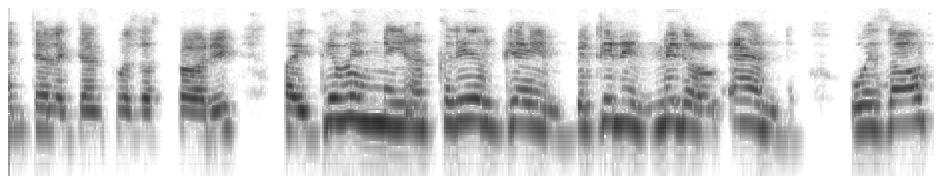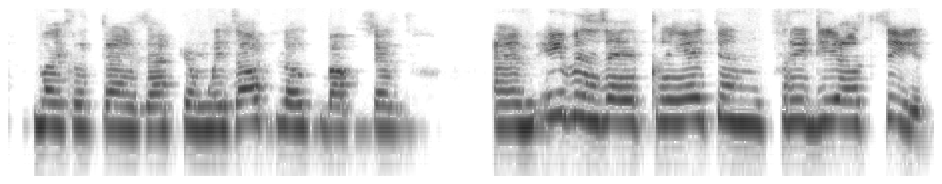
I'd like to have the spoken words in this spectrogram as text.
intelligence with a story, by giving me a clear game, beginning, middle, end, without microtransaction, without loot boxes, and even they're creating free DLC.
